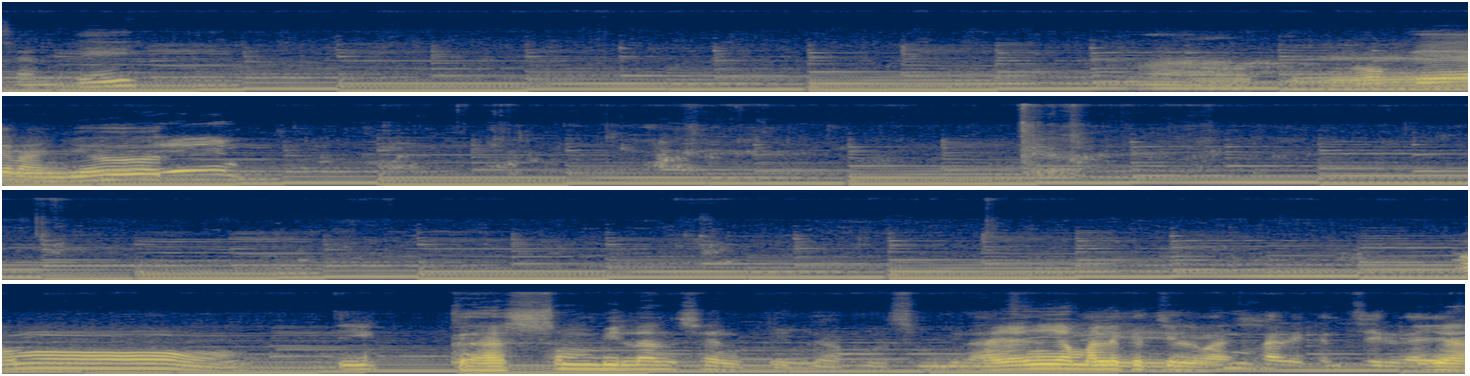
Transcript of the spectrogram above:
Cm. Nah, oke lanjut. Oh, 39 cm. 39. Kayaknya yang paling kecil, Mas. Yang paling kecil Ya, kayaknya.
